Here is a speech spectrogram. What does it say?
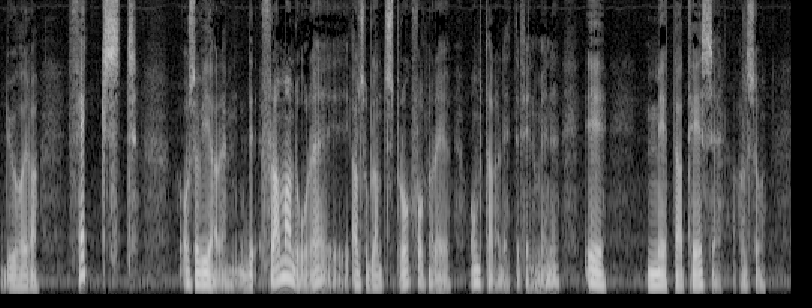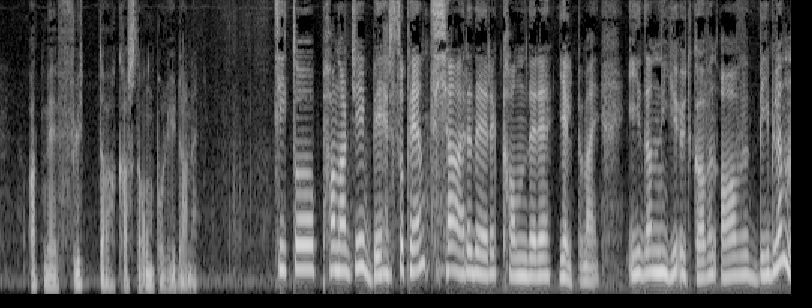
du høre fekst og så videre. Fremmedordet, altså blant språkfolk når de omtaler dette fenomenet, er metatese, altså at vi flytter, kaster om på lydene. Tito Panaji ber så pent, kjære dere, kan dere hjelpe meg? I den nye utgaven av Bibelen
